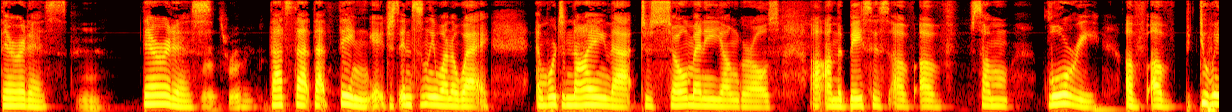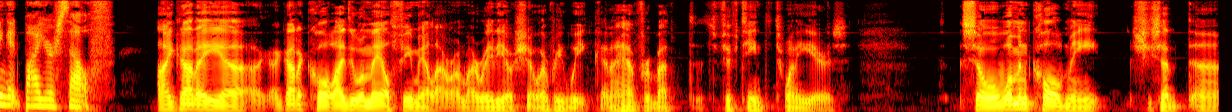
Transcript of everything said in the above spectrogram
there it is. Mm. There it is. That's right. That's that that thing. It just instantly went away, and we're denying that to so many young girls uh, on the basis of of some glory of of doing it by yourself. I got a uh, I got a call. I do a male female hour on my radio show every week, and I have for about fifteen to twenty years. So a woman called me. She said, uh,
